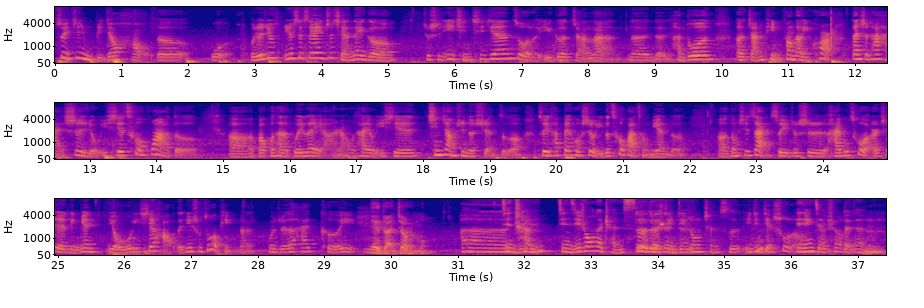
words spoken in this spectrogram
最近比较好的，我我觉得 U U C C A 之前那个就是疫情期间做了一个展览，那那很多呃展品放到一块儿，但是它还是有一些策划的。呃，包括它的归类啊，然后它有一些倾向性的选择，所以它背后是有一个策划层面的呃东西在，所以就是还不错，而且里面有一些好的艺术作品，那我觉得还可以。那个展叫什么？呃，紧急沉，紧急中的沉思，对对，就是紧急中沉思已经结束了，已经结束了，对对。嗯，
